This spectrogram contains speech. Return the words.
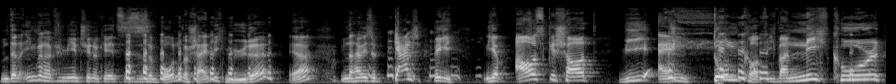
Und dann irgendwann habe ich mich entschieden, okay, jetzt ist es am Boden, wahrscheinlich müde, ja. Und dann habe ich so ganz, wirklich, ich habe ausgeschaut wie ein Dummkopf. Ich war nicht cool.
